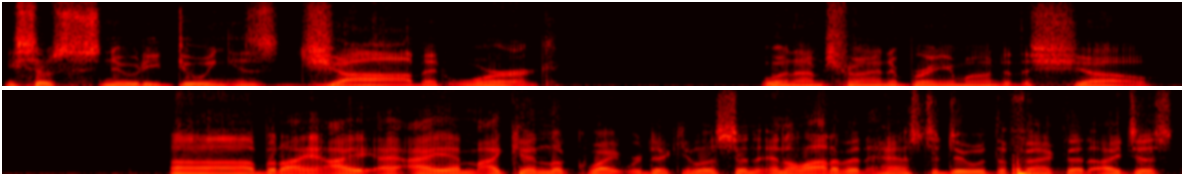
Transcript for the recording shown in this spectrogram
he's so snooty doing his job at work when I'm trying to bring him onto the show. Uh, but I, I, I am I can look quite ridiculous, and, and a lot of it has to do with the fact that I just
